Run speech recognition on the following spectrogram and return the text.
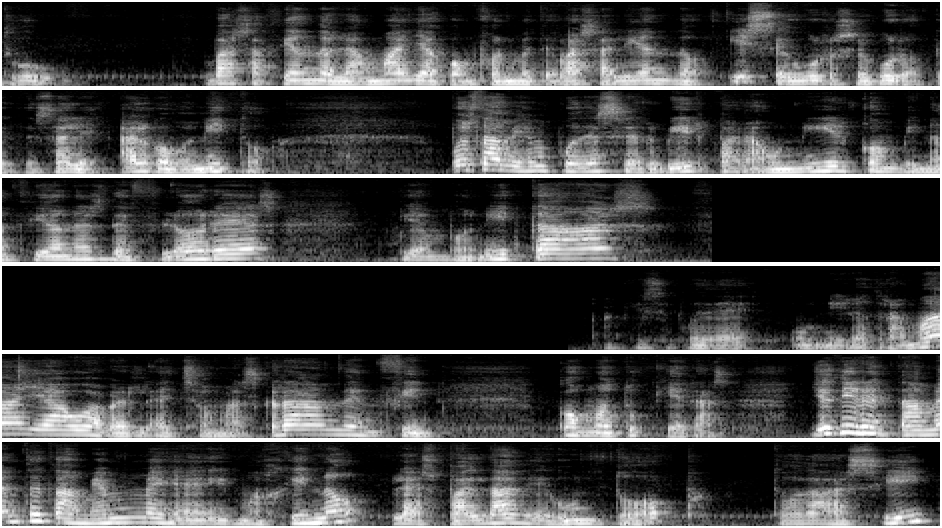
tú vas haciendo la malla conforme te va saliendo y seguro, seguro que te sale algo bonito, pues también puede servir para unir combinaciones de flores bien bonitas. Aquí se puede unir otra malla o haberla hecho más grande, en fin, como tú quieras. Yo directamente también me imagino la espalda de un top, toda así,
